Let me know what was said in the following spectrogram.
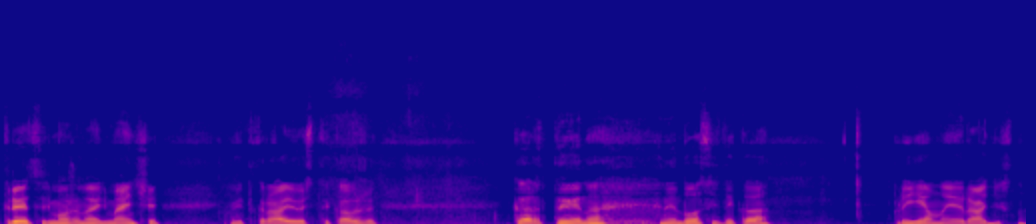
30, може навіть менше. Від краю ось така вже картина. Не досить така приємна і радісна.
